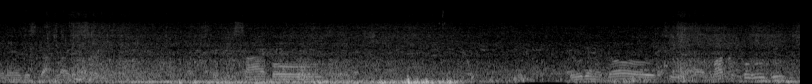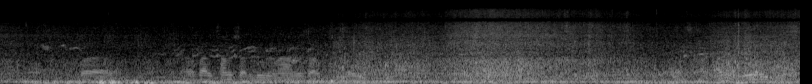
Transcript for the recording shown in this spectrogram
And then just got like some, some acai bowls. We were gonna go to uh, Beach, but uh, by the time we started moving around, it was like too late. I really just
